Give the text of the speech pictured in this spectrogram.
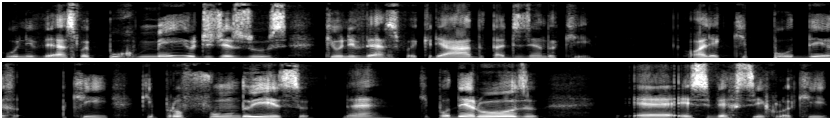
o universo. Foi por meio de Jesus que o universo foi criado, está dizendo aqui. Olha que poder, que, que profundo isso, né? Que poderoso é esse versículo aqui.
